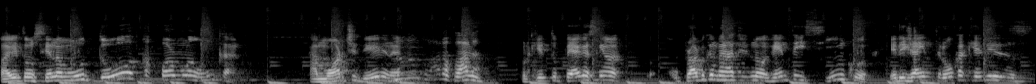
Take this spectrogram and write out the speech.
O Ayrton Senna mudou a Fórmula 1, cara. A morte dele, né? Não, não, claro, claro. Porque tu pega assim, ó, o próprio campeonato de 95, ele já entrou com aqueles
